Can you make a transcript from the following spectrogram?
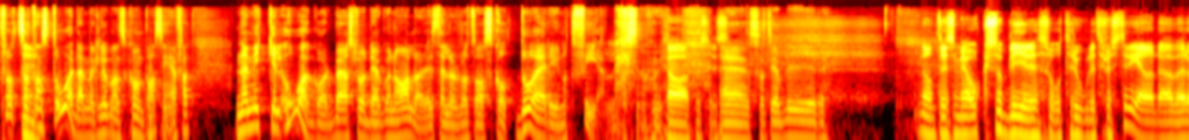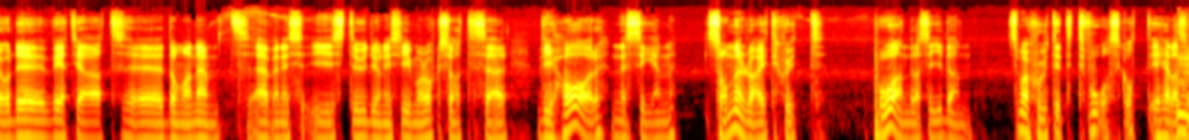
Trots Mm. att han står där med klubban så kommer passningen. För att när Mikkel Ågård börjar slå diagonaler istället för att ta skott, då är det ju något fel. Liksom. Ja, precis. Eh, Så att jag blir... Någonting som jag också blir så otroligt frustrerad över och det vet jag att eh, de har nämnt även i, i studion i Simor också att så här, vi har Nässén som en right-skytt på andra sidan som har skjutit två skott i hela Mm.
